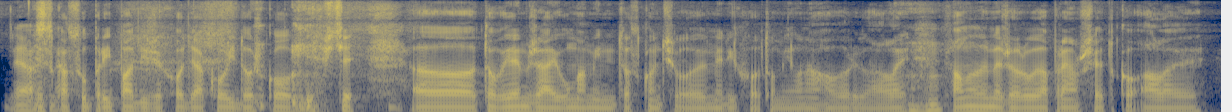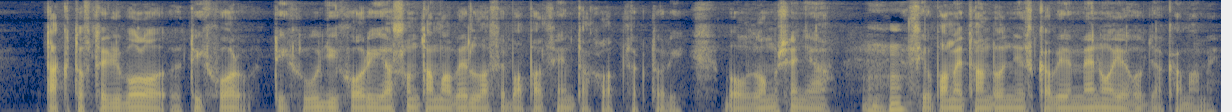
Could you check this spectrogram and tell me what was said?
Jasne. Dneska sú prípady, že chodia ako do školky. Ešte uh, to viem, že aj u maminy to skončilo veľmi rýchlo, to mi ona hovorila. Ale uh-huh. samozrejme, že robila pre všetko, ale tak to vtedy bolo tých, chor, tých ľudí chorých. Ja som tam mal vedľa seba pacienta, chlapca, ktorý bol z omšenia. Uh-huh. Si ho pamätám do dneska, viem meno jeho vďaka mame.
